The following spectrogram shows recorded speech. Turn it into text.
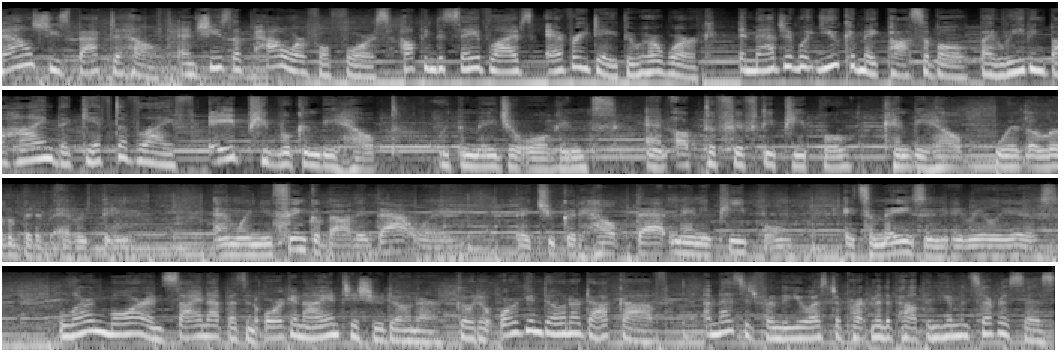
Now she's back to health, and she's a powerful force helping to save lives every day through her work. Imagine what you can make possible by leaving behind the gift of life. Eight people can be helped with the major organs, and up to 50 people can be helped with a little bit of everything. And when you think about it that way, that you could help that many people, it's amazing. It really is. Learn more and sign up as an organ, eye, and tissue donor. Go to organdonor.gov. A message from the U.S. Department of Health and Human Services,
